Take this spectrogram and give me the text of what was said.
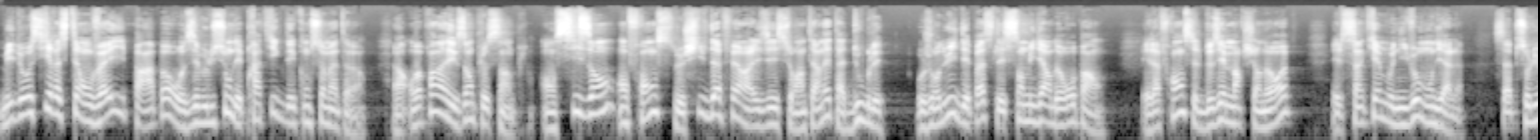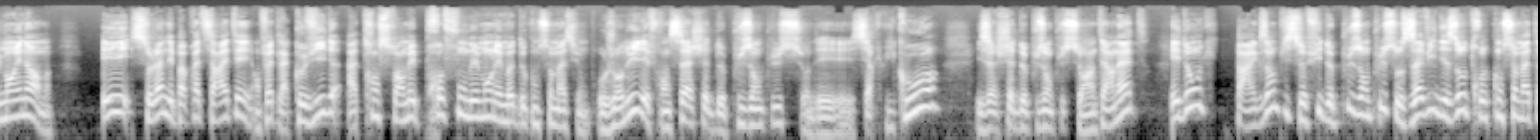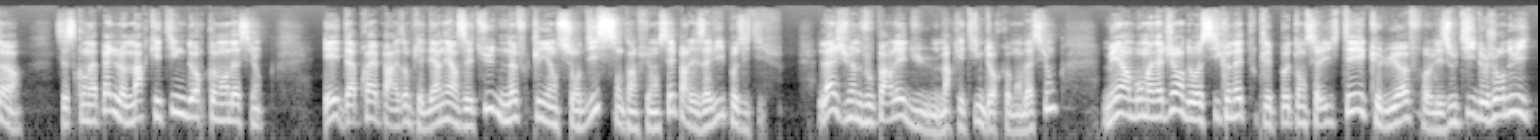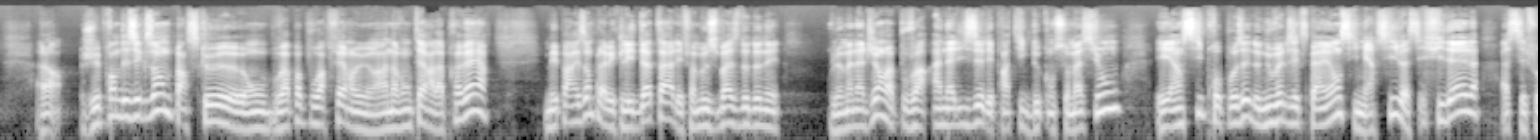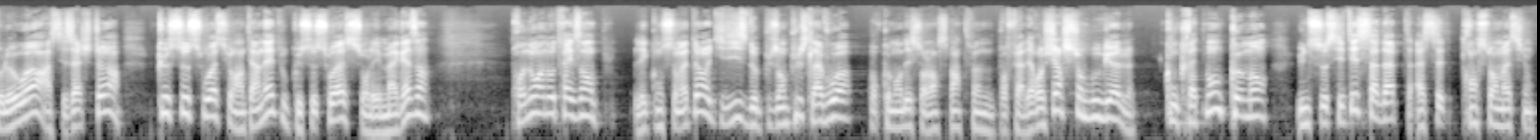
Mais il doit aussi rester en veille par rapport aux évolutions des pratiques des consommateurs. Alors, on va prendre un exemple simple. En six ans, en France, le chiffre d'affaires réalisé sur Internet a doublé aujourd'hui il dépasse les 100 milliards d'euros par an. Et la France est le deuxième marché en Europe et le cinquième au niveau mondial. C'est absolument énorme. Et cela n'est pas prêt de s'arrêter. En fait, la Covid a transformé profondément les modes de consommation. Aujourd'hui, les Français achètent de plus en plus sur des circuits courts, ils achètent de plus en plus sur Internet, et donc, par exemple, ils se fient de plus en plus aux avis des autres consommateurs. C'est ce qu'on appelle le marketing de recommandation. Et d'après, par exemple, les dernières études, 9 clients sur 10 sont influencés par les avis positifs. Là, je viens de vous parler du marketing de recommandation, mais un bon manager doit aussi connaître toutes les potentialités que lui offrent les outils d'aujourd'hui. Alors, je vais prendre des exemples parce que euh, on va pas pouvoir faire euh, un inventaire à l'après-vert, mais par exemple avec les data, les fameuses bases de données, le manager va pouvoir analyser les pratiques de consommation et ainsi proposer de nouvelles expériences immersives à ses fidèles, à ses followers, à ses acheteurs, que ce soit sur Internet ou que ce soit sur les magasins. Prenons un autre exemple les consommateurs utilisent de plus en plus la voix pour commander sur leur smartphone, pour faire des recherches sur Google. Concrètement, comment une société s'adapte à cette transformation?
